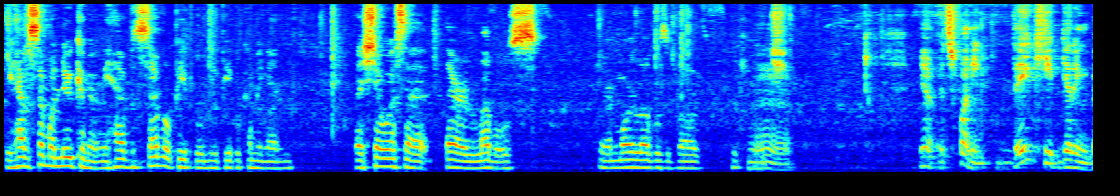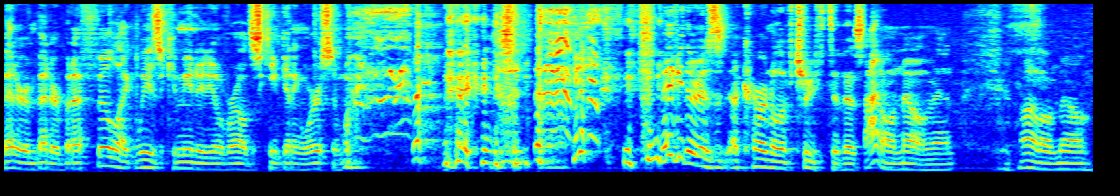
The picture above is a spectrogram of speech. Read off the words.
we have someone new coming. We have several people, new people coming in that show us that there are levels. There are more levels above we can reach. Mm. Yeah, it's funny. They keep getting better and better, but I feel like we as a community overall just keep getting worse and worse. Maybe there is a kernel of truth to this. I don't know, man. I don't know.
